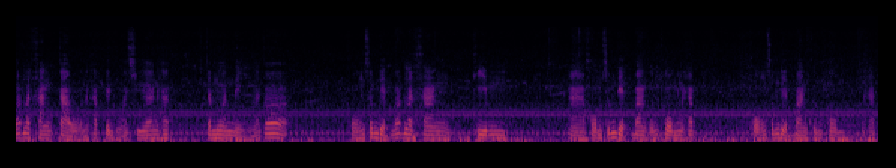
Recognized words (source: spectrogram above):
วัดระฆังเก่านะครับ เป็นหัวเชื้อนะครับจำนวนหนึ่งแล้วก็ผงสมเด็จวัดระฆังพิมพ์ผงสมเด็จบางขุนพรมนะครับผงสมเด็จบางขุนพรมนะครับ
